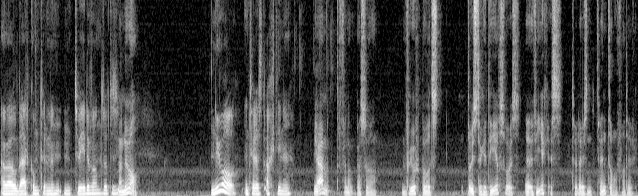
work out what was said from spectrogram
En wel, daar komt er een, een tweede van, zo te zien. Maar nu al. Nu al, in 2018, hè. Ja, maar ik vind dat best wel vroeg. Bijvoorbeeld Toy Story 3 of zo is. eh 4 is 2020 of wat even.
